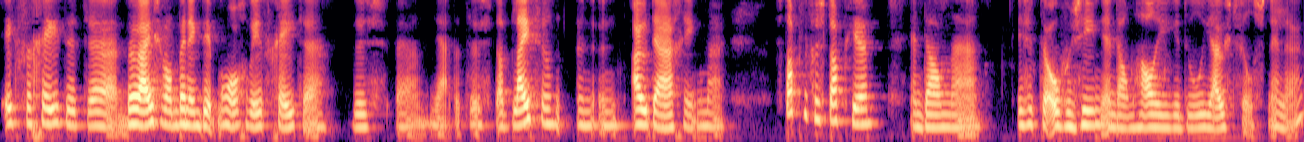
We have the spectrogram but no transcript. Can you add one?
ik vergeet het, uh, bij van ben ik dit morgen weer vergeten. Dus uh, ja, dat, is, dat blijft een, een, een, uitdaging. Maar stapje voor stapje. En dan uh, is het te overzien en dan haal je je doel juist veel sneller.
